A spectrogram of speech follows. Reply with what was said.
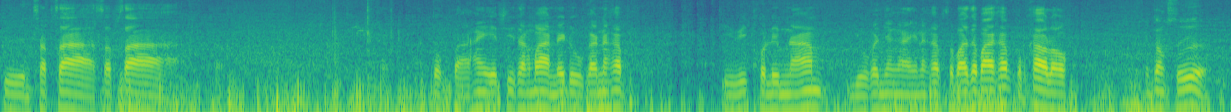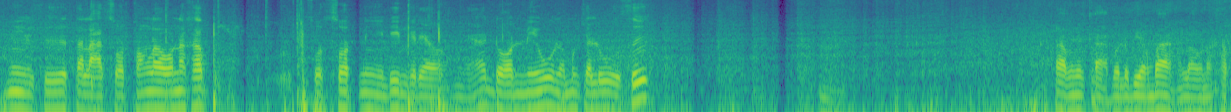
คืนซับซ่าซับซ่าตกปลาให้เอฟซีทางบ้านได้ดูกันนะครับ ชีวิตคนริมน้ำอยู่กันยังไงนะครับ สบายสบายครับกับข้าวเราไม่ต้องซื้อนี่คือตลาดสดของเรานะครับสดสดๆนี่ดิ้นกระเดียวเนี่ยโดนนิ้วแล้วมึงจะรู้ซึกภาพบรรยากาศบนระเบียงบ้านของเรานะครับ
